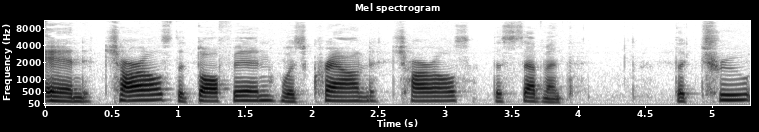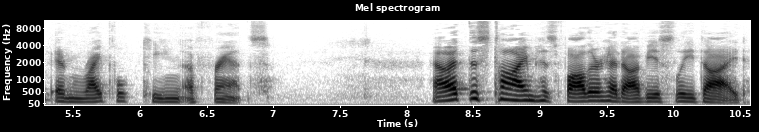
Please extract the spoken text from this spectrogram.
and Charles the Dauphin was crowned Charles the Seventh, the true and rightful King of France. Now, at this time, his father had obviously died,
